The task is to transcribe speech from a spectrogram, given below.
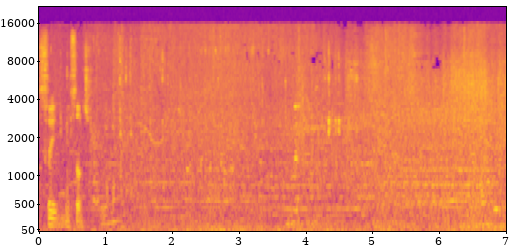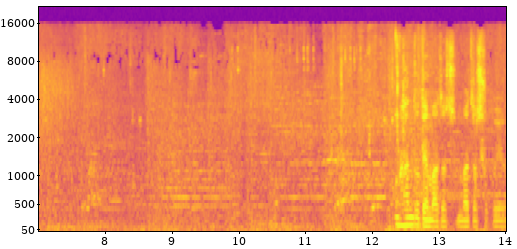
스윗 써주고 한두 대 맞아 맞아주고요.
